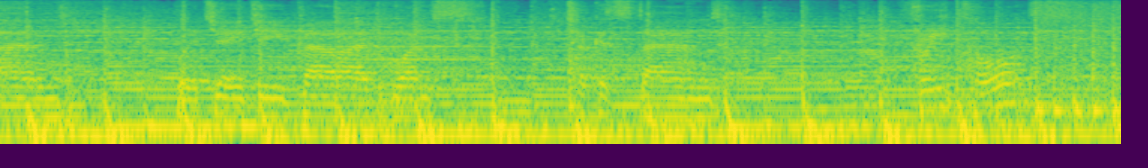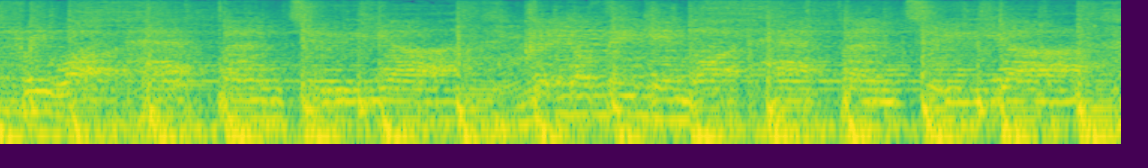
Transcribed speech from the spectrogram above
land where J.G. Ballard once took a stand. Free thoughts? Free what happened to ya? Critical thinking, what happened to ya?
